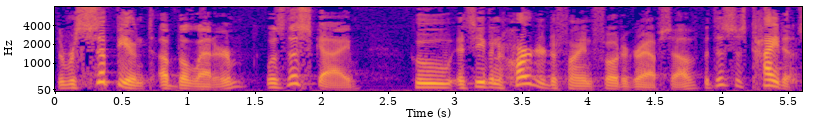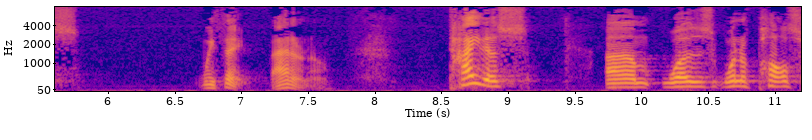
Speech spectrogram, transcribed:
The recipient of the letter was this guy, who it's even harder to find photographs of, but this is Titus. We think. I don't know. Titus um, was one of Paul's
